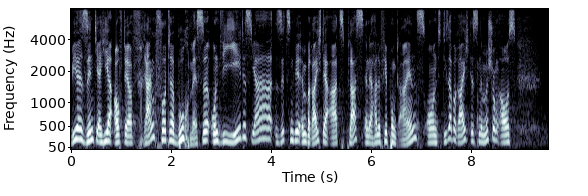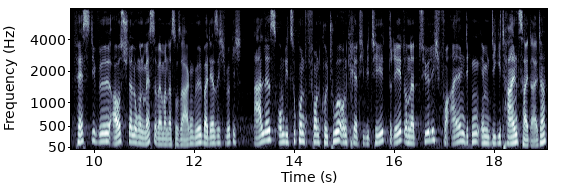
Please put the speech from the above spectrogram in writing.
Wir sind ja hier auf der Frankfurter Buchmesse und wie jedes Jahr sitzen wir im Bereich der Arts Plus in der Halle 4.1 und dieser Bereich ist eine Mischung aus Festival, Ausstellung und Messe, wenn man das so sagen will, bei der sich wirklich alles um die Zukunft von Kultur und Kreativität dreht und natürlich vor allen Dingen im digitalen Zeitalter.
